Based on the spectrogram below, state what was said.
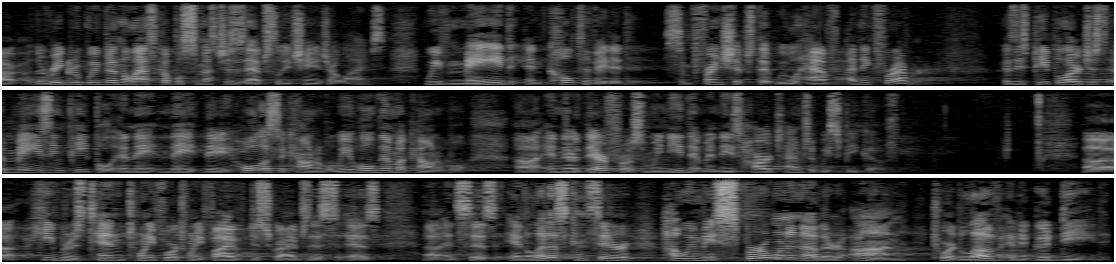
Our, the regroup we've done the last couple semesters has absolutely changed our lives. We've made and cultivated some friendships that we will have, I think, forever. Because these people are just amazing people and they, they, they hold us accountable. We hold them accountable. Uh, and they're there for us and we need them in these hard times that we speak of. Uh, Hebrews 10 24 25 describes this as uh, and says, And let us consider how we may spur one another on toward love and a good deed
